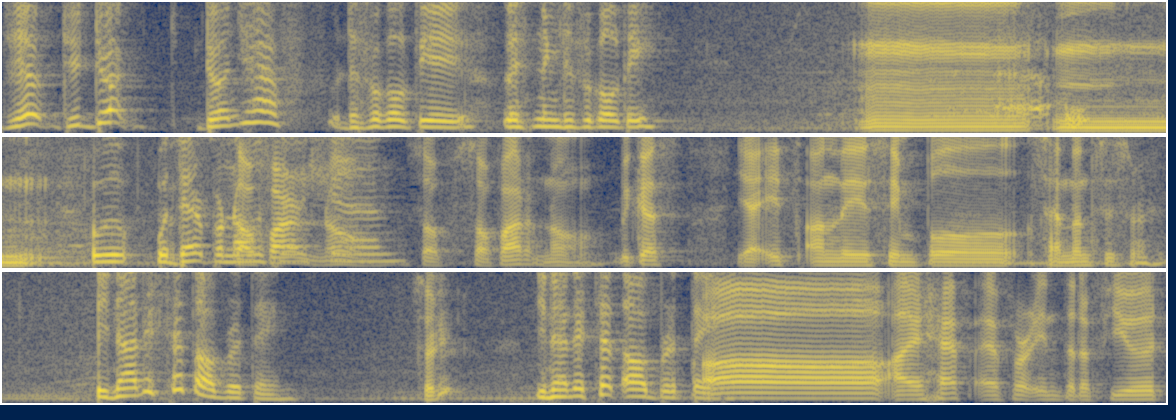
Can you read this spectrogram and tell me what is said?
do, do, don't don't you have difficulty listening difficulty Mm, mm, with, their So far, no. So, so far, no. Because, yeah, it's only simple sentences, right? United States or Britain? Sorry? United States or Britain? Uh, I have ever interviewed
